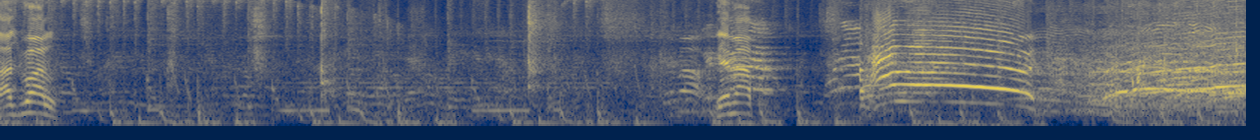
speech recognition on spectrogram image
Last ball. গেম আপ দুইটা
